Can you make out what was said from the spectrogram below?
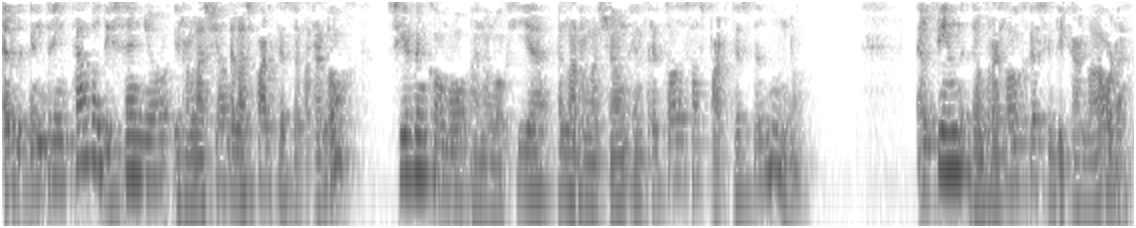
el intrincado diseño y relación de las partes del reloj sirven como analogía de la relación entre todas las partes del mundo. El fin del reloj es indicar la hora,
